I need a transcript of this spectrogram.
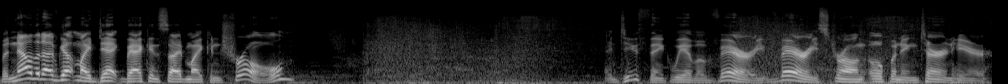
But now that I've got my deck back inside my control, I do think we have a very, very strong opening turn here.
